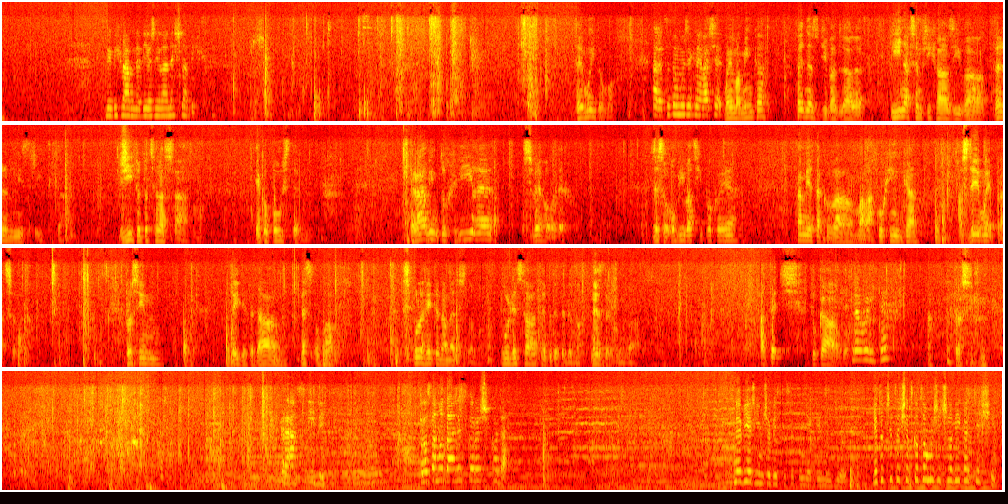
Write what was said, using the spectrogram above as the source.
Kdybych vám nevěřila, nešla bych. Prosím. To je můj domov. Ale co tomu řekne vaše... Moje maminka, to je dnes divadle, ale jinak sem přicházívá velmi zřídka. Žijí to docela sám, jako poustevník. Trávím tu chvíle svého oddechu. Zde jsou obývací pokoje, tam je taková malá kuchyňka a zde je moje pracovna. Prosím, nejděte dál, bez obav. Spolehejte na mé slovo. Půl desáté budete doma, nezdržím vás. A teď tu kávu. Dovolíte? Prosím. Byt. Pro samotáře skoro škoda. Nevěřím, že byste se tu někdy nudil. Je to přece všecko, co může člověka těšit.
